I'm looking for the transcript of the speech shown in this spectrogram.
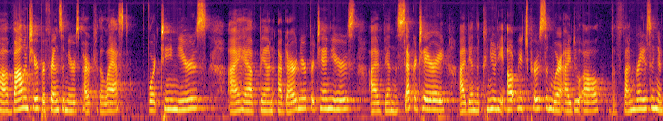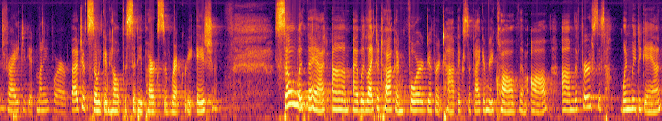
a volunteer for Friends of Mears Park for the last 14 years. I have been a gardener for 10 years. I've been the secretary. I've been the community outreach person where I do all the fundraising and try to get money for our budget so we can help the city parks of recreation. So with that, um, I would like to talk on four different topics, if I can recall them all. Um, the first is when we began.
